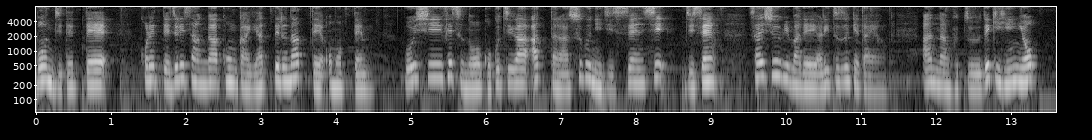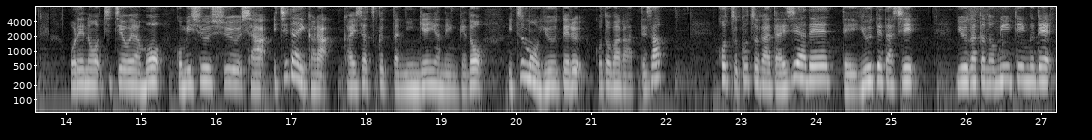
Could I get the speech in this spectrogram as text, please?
凡事徹底。これって樹里さんが今回やってるなって思ってん。ボイシーフェスの告知があったらすぐに実践し、実践。最終日までやり続けたやん。あんなん普通できひんよ。俺の父親もゴミ収集車1台から会社作った人間やねんけどいつも言うてる言葉があってさコツコツが大事やでって言うてたし夕方のミーティングで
